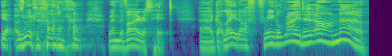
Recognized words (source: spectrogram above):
yeah, I was working hard on that when the virus hit. Uh, got laid off from Eagle Rider. Oh no!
